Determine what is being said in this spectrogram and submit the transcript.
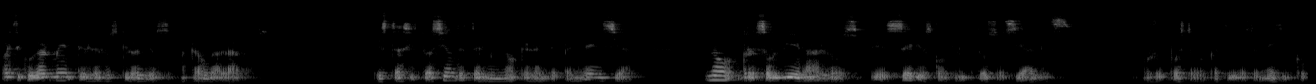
particularmente el de los criollos acaudalados. Esta situación determinó que la independencia no resolviera los eh, serios conflictos sociales y por supuesto educativos de México,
